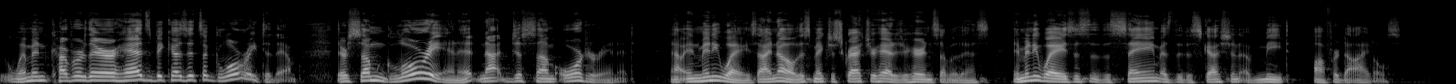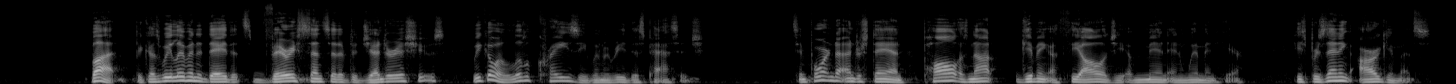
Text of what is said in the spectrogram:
women cover their heads because it's a glory to them. There's some glory in it, not just some order in it. Now, in many ways, I know this makes you scratch your head as you're hearing some of this. In many ways, this is the same as the discussion of meat offered to idols. But because we live in a day that's very sensitive to gender issues, we go a little crazy when we read this passage. It's important to understand Paul is not giving a theology of men and women here. He's presenting arguments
